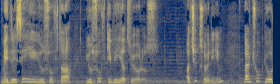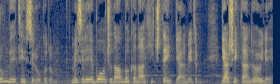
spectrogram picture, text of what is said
medrese-i Yusuf'ta Yusuf gibi yatıyoruz. Açık söyleyeyim, ben çok yorum ve tefsir okudum. Meseleye bu açıdan bakana hiç denk gelmedim. Gerçekten de öyle.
